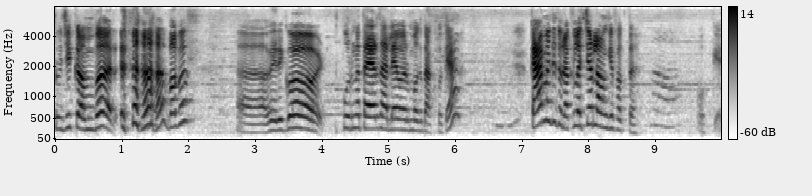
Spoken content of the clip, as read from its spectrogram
तुझी कंबर. बघू. व्हेरी गुड पूर्ण तयार झाल्यावर मग दाखवते काय म्हणते तुला? क्लचर लावून घे फक्त. ओके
